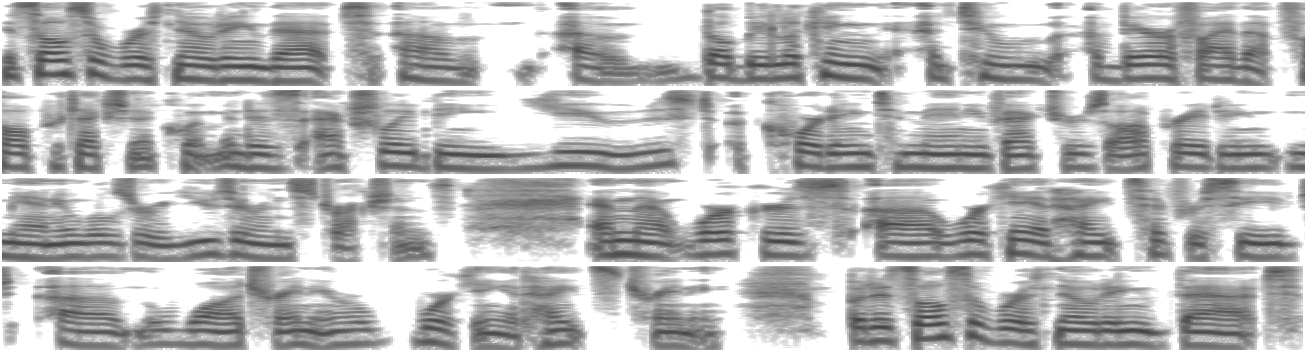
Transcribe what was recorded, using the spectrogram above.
It's also worth noting that um, uh, they'll be looking to verify that fall protection equipment is actually being used according to manufacturers' operating manuals or user instructions, and that workers uh, working at heights have received uh, WA training or working at heights training. But it's also worth noting that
